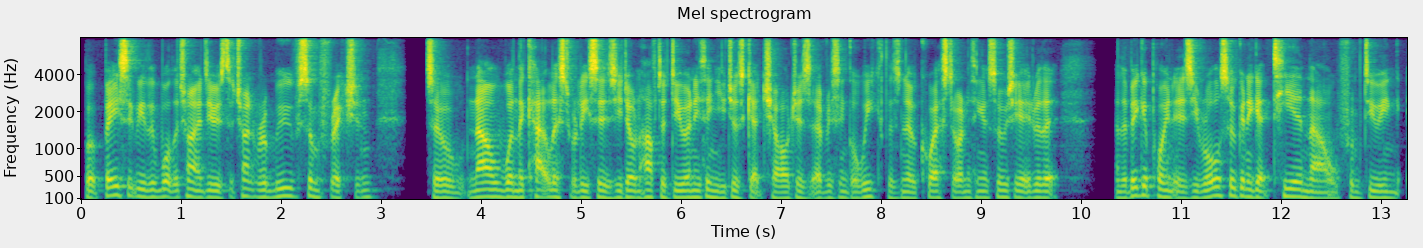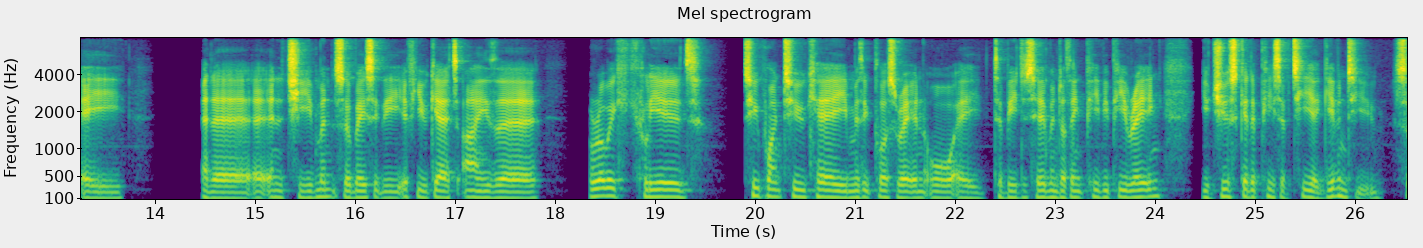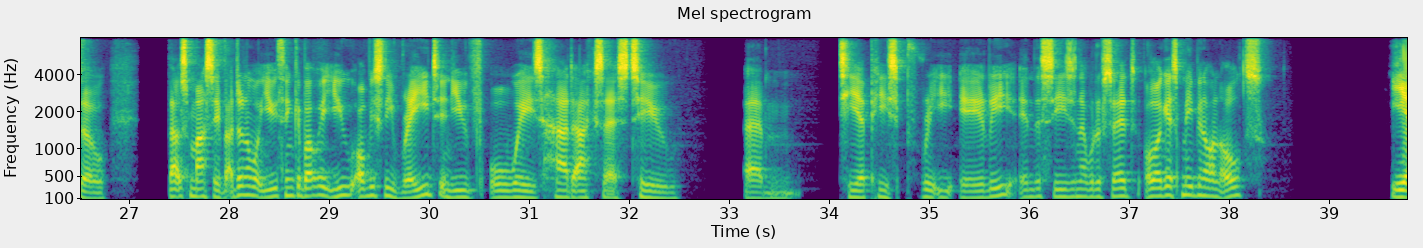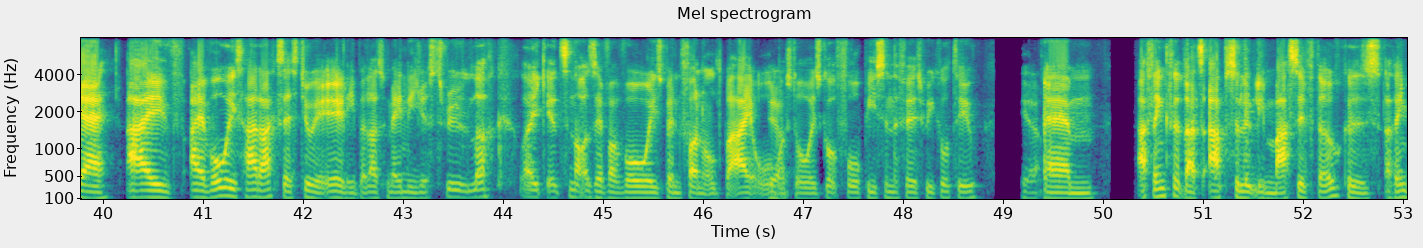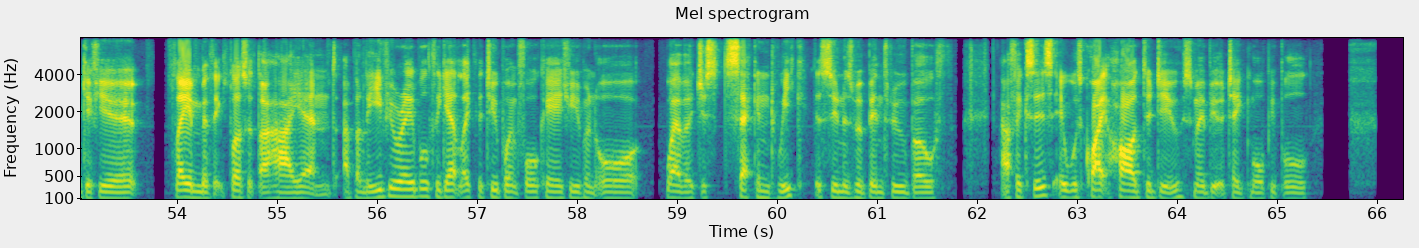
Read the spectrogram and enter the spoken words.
But basically, the, what they're trying to do is they're trying to remove some friction. So now, when the catalyst releases, you don't have to do anything. You just get charges every single week. There's no quest or anything associated with it. And the bigger point is you're also going to get tier now from doing a an, a, an achievement. So basically, if you get either heroic cleared 2.2k mythic plus rating or a to be determined, I think PvP rating, you just get a piece of tier given to you. So that's massive. I don't know what you think about it. You obviously raid and you've always had access to um, tier piece pretty early in the season, I would have said. Or I guess maybe not on alts. Yeah, I've I've always had access to it early, but that's mainly just through luck. Like it's not as if I've always been funneled, but I almost always got four piece in the first week or two. Yeah. Um, I think that that's absolutely massive though, because I think if you're playing Mythic Plus at the high end, I believe you're able to get like the 2.4k achievement or whatever just second week as soon as we've been through both affixes. It was quite hard to do, so maybe it would take more people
